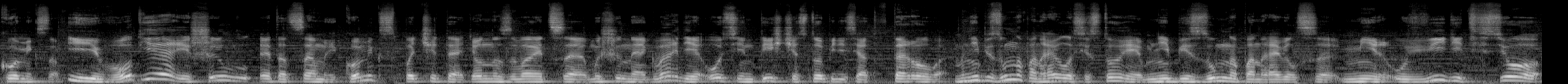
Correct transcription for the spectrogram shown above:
комиксов. И вот я решил этот самый комикс почитать. Он называется «Мышиная гвардия. Осень 1152». Мне безумно понравилась история, мне безумно понравился мир. Увидеть все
